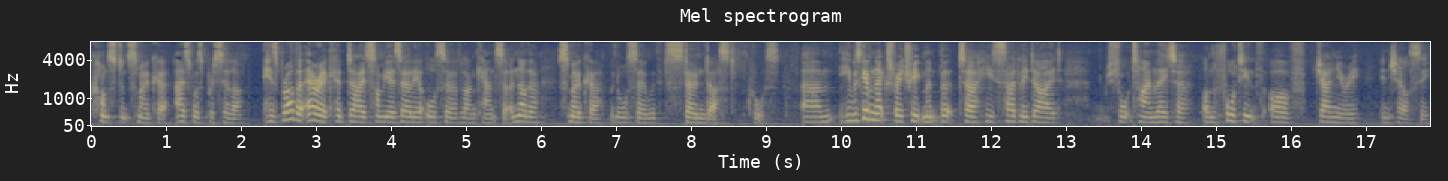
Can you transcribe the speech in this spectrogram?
constant smoker, as was Priscilla. His brother Eric had died some years earlier also of lung cancer, another smoker, but also with stone dust, of course. Um, he was given x ray treatment, but uh, he sadly died a short time later on the 14th of January in Chelsea.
